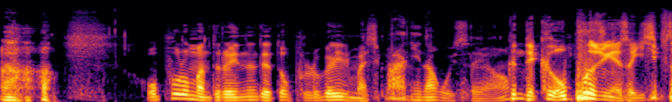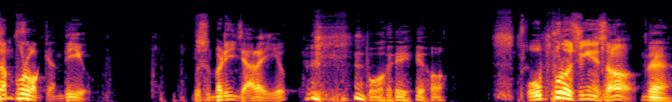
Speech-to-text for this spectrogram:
5%만 들어있는데도 블루베리 맛이 많이 나고 있어요. 근데 그 5% 중에서 23%밖에 안 돼요. 무슨 말인지 알아요? 뭐예요? 5% 중에서 네,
